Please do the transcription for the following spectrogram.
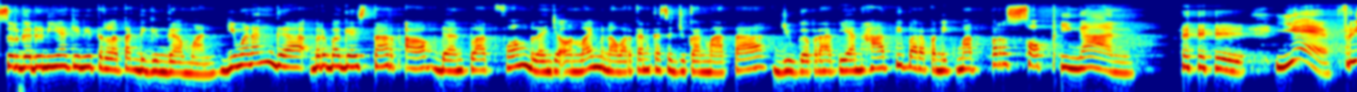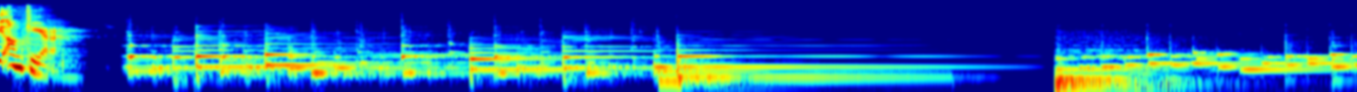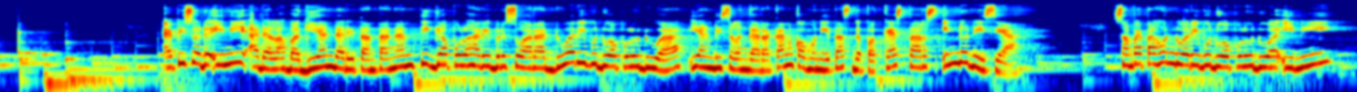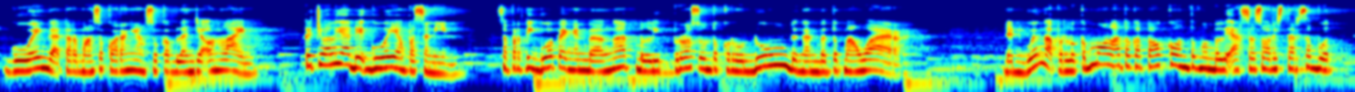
Surga dunia kini terletak di genggaman. Gimana enggak? Berbagai startup dan platform belanja online menawarkan kesejukan mata, juga perhatian hati para penikmat persopingan. Hehehe, yeah, free ongkir. Episode ini adalah bagian dari tantangan 30 hari bersuara 2022 yang diselenggarakan komunitas The Podcasters Indonesia. Sampai tahun 2022 ini, gue nggak termasuk orang yang suka belanja online. Kecuali adik gue yang pesenin. Seperti gue pengen banget beli bros untuk kerudung dengan bentuk mawar. Dan gue nggak perlu ke mall atau ke toko untuk membeli aksesoris tersebut.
